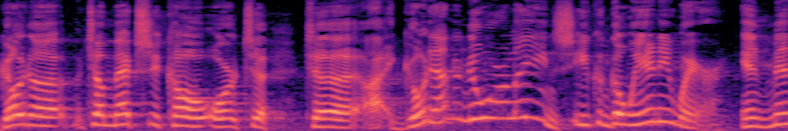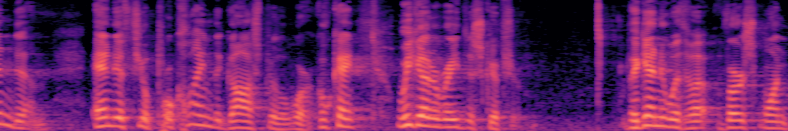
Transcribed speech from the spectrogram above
go to, to Mexico or to, to uh, go down to New Orleans. You can go anywhere in Minden. And if you'll proclaim the gospel, it'll work. Okay, we got to read the scripture. Beginning with uh, verse 1.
